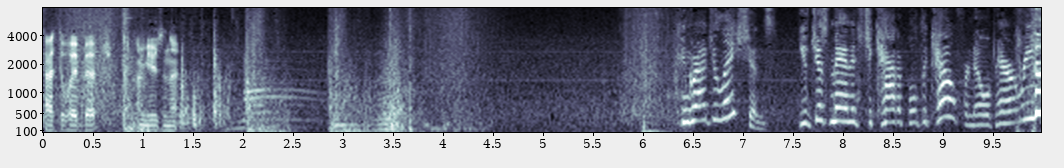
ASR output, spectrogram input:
Out the way, bitch. I'm using it. Congratulations. You've just managed to catapult a cow for no apparent reason.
